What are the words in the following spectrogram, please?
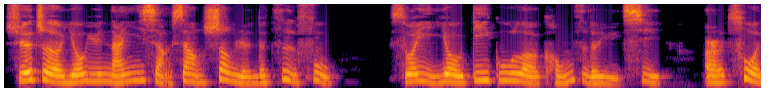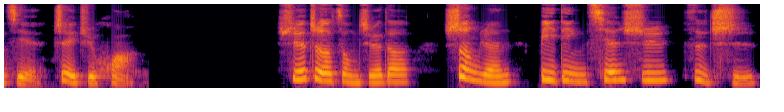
学者由于难以想象圣人的自负。所以又低估了孔子的语气，而错解这句话。学者总觉得圣人必定谦虚自持，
